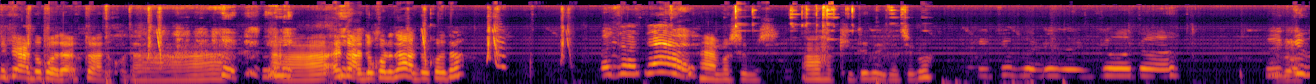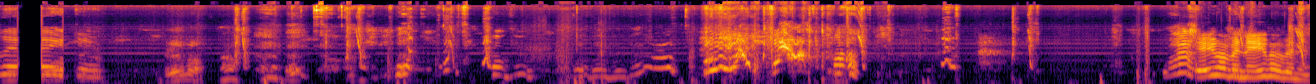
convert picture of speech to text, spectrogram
এটা আদো করে দাও, একটু আদো করে দাও। আদো আদো দাও হ্যাঁ। এইভাবে না এইভাবে না।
